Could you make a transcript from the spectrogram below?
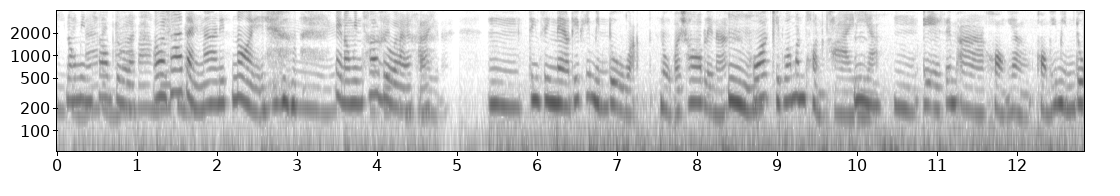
มีน้องมินแต่งหาชอบดูอะไรแต่งหน้าบ้างเออด้วยใช่ไหมแต่งหน้านิดหน่อย อย่างน้องมินชอบดูอะไรเคยผ่าคะนตาอยู่นอืมจริง ๆ แนวที่พี่มินดูอะ หนูก็ชอบเลยนะอืมเพราะว่าคิดว่ามันผ่อนคลายดีอะอืม ASMR ของอย่างของพี่มินดู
